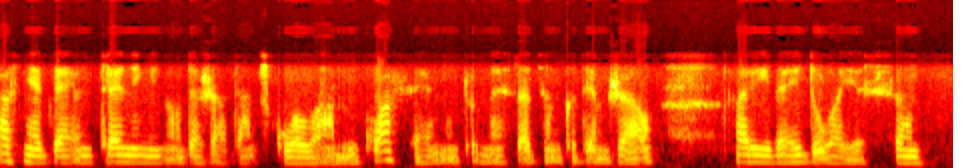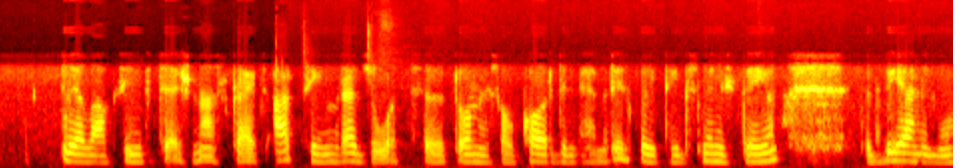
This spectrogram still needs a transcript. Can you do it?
pasniedzēji un treniņi no dažādām skolām un klasēm. Un tur mēs redzam, ka diemžēl arī veidojas. Uh, lielāks inficēšanās skaits, acīm redzot, uh, to mēs vēl koordinējam ar izglītības ministriju. Tad viena no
